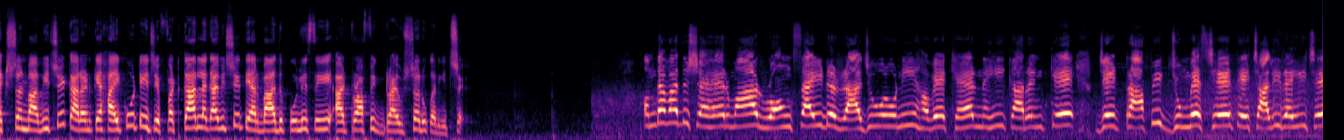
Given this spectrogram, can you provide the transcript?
એક્શનમાં આવી છે, કારણ કે હાઈકોર્ટે જે ફટકાર લગાવી છે, ત્યારબાદ પોલીસે આ ટ્રાફિક ડ્રાઈવ શરૂ કરી છે. અમદાવાદ શહેરમાં રોંગ સાઈડ રાજુઓની હવે ખેર નહીં, કારણ કે જે ટ્રાફિક ઝુંબેશ છે તે ચાલી રહી છે.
